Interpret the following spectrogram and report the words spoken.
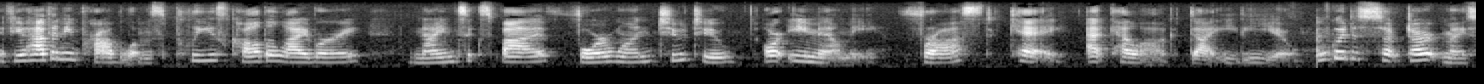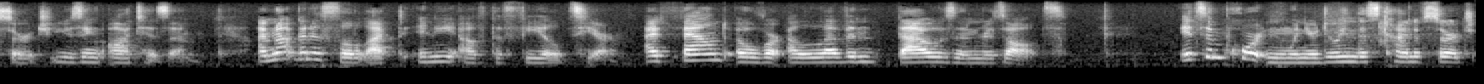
If you have any problems, please call the library 965-4122 or email me frostk at kellogg.edu. I'm going to start my search using autism. I'm not going to select any of the fields here. I found over 11,000 results. It's important when you're doing this kind of search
